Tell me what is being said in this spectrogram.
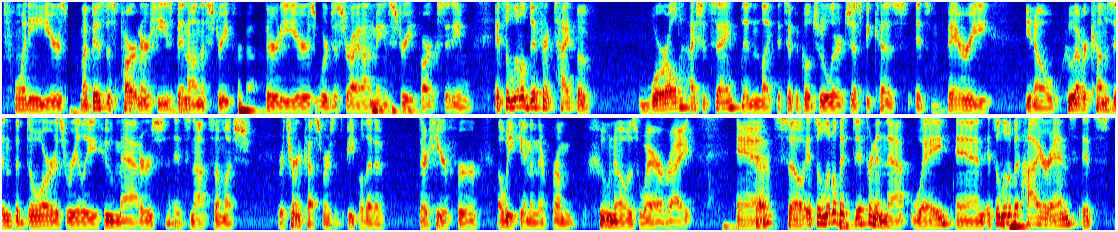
20 years. My business partner, he's been on the street for about 30 years. We're just right on Main Street, Park City. It's a little different type of world, I should say, than like the typical jeweler, just because it's very, you know, whoever comes in the door is really who matters. It's not so much return customers, it's people that have, they're here for a weekend and they're from who knows where, right? And sure. so it's a little bit different in that way. And it's a little bit higher end. It's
